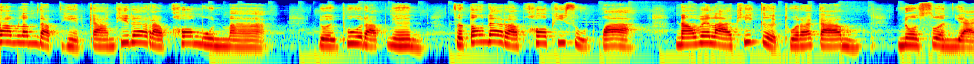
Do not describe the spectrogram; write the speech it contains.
ตามลำดับเหตุการณ์ที่ได้รับข้อมูลมา โดยผู้รับเงินจะต้องได้รับข้อพิสูจน์ว่า ณ เวลาที่เกิดธุรกรรม โนดส่วนใหญ่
